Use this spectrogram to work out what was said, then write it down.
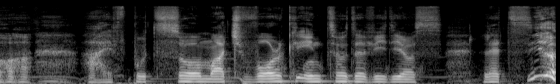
Oh, I've put so much work into the videos. Let's see.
